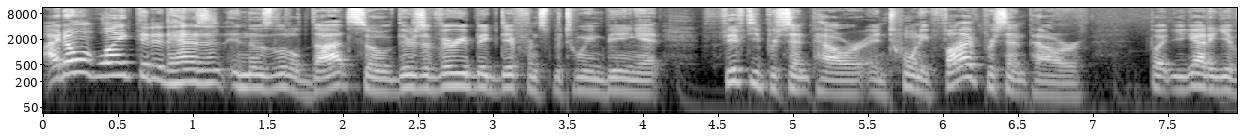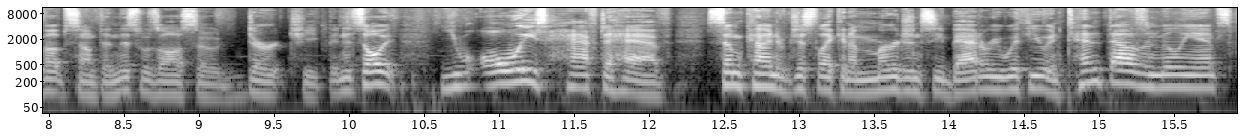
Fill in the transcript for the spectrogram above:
I don't like that it has it in those little dots, so there's a very big difference between being at 50% power and 25% power, but you gotta give up something. This was also dirt cheap. And it's always, you always have to have some kind of just like an emergency battery with you, and 10,000 milliamps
